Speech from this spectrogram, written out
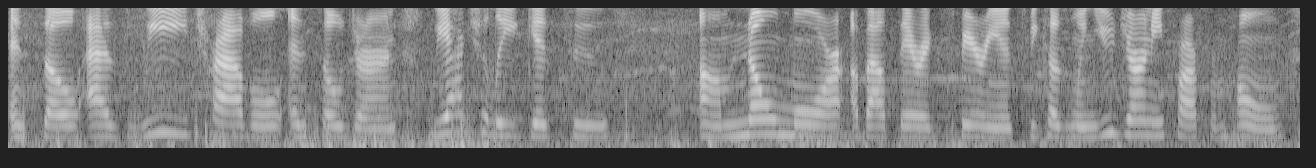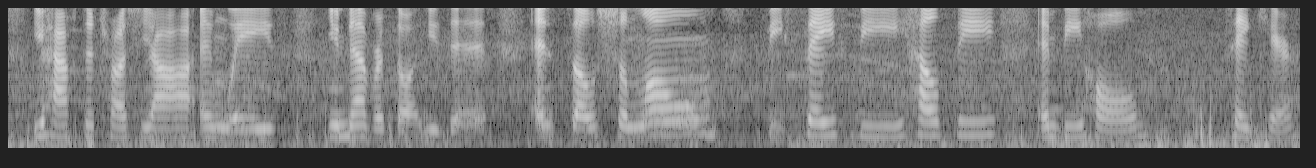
And so as we travel and sojourn, we actually get to um, know more about their experience because when you journey far from home, you have to trust Yah in ways you never thought you did. And so, shalom, be safe, be healthy, and be whole. Take care.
